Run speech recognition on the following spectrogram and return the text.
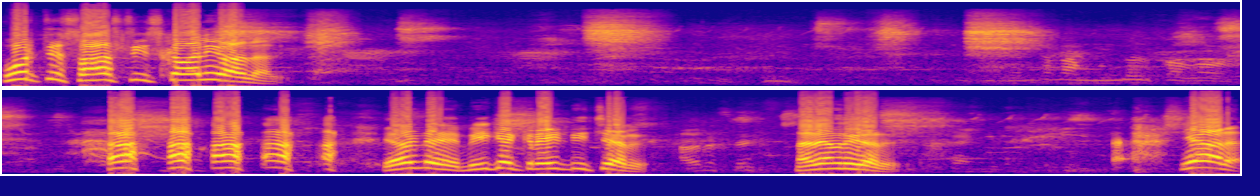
పూర్తి శ్వాస తీసుకోవాలి వదలాలి. ఏమండి మీకే క్రెడిట్ ఇచ్చారు. నరేంద్ర గారు. చేయాలా?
